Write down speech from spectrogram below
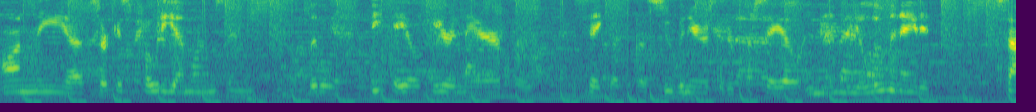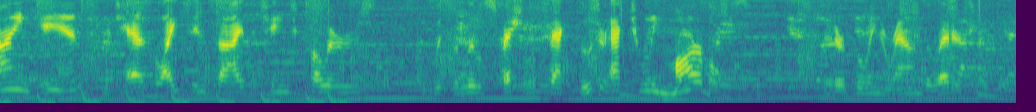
on the uh, circus podiums and little details here and there for the sake of the souvenirs that are for sale, and then the illuminated sign can, which has lights inside that change colors with the little special effect. Those are actually marbles that are going around the letters right there.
